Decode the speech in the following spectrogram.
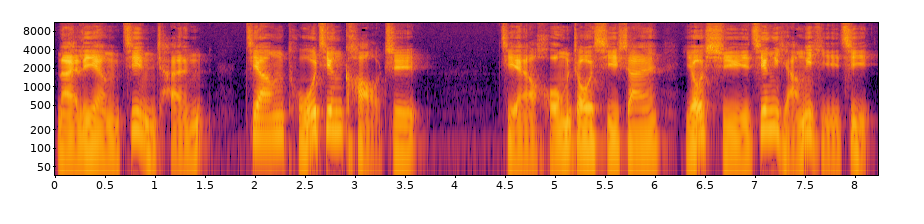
乃令近臣将途经考之，见洪州西山有许京阳遗迹，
